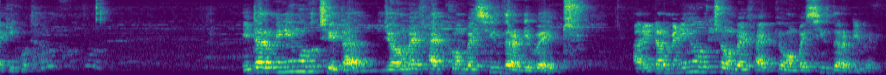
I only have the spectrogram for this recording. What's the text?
একই কথা। এটার মিনিং হচ্ছে এটা, যে ওয়ান বাই ফাইভ কে ওয়ান বাই সিক্স দ্বারা ডিভাইড আর এটার মিনিং হচ্ছে ওয়ান বাই ফাইভ কে ওয়ান বাই সিক্স দ্বারা ডিভাইড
